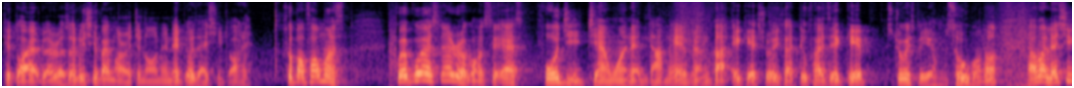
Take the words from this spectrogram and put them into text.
ဖြစ်သွားတဲ့အတွက် resolution ဘိုင်းမှာတော့ကျွန်တော်နည်းနည်းပြောစရာရှိသွားတယ် so performance Qualcomm Snapdragon 6S 4G Gen 1နဲ့လာမယ် RAM က 8GB storage က 256GB storage လေးမစိုးဘူးပေါ့နော်ဒါမှလက်ရှိ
